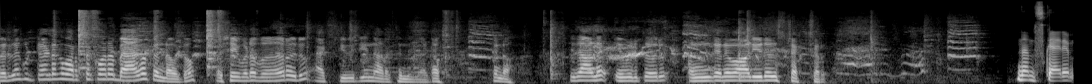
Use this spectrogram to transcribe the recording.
വരുന്ന കുട്ടികളുടെ പുറത്തൊക്കെ ഓരോ ബാഗൊക്കെ ഉണ്ടാവും കേട്ടോ പക്ഷേ ഇവിടെ വേറൊരു ആക്ടിവിറ്റി നടക്കുന്നില്ല കേട്ടോ കണ്ടോ? ഇതാണ് ഇവിടുത്തെ ഒരു അംഗനവാടിയുടെ ഒരു സ്ട്രക്ചർ നമസ്കാരം.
